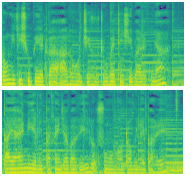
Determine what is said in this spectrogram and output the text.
အဆုံးလေးကြည့်ရှုပေးတဲ့အတွက်အားလုံးကိုကျေးဇူးအထူးပဲတင်ရှိပါတယ်ခင်ဗျာ။တာယာရဲ့နေ့ရက်လေးပိုင်ပိုင်ကြပါစေလို့ဆုမွန်ကောင်းတောင်းပေးလိုက်ပါတယ်။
